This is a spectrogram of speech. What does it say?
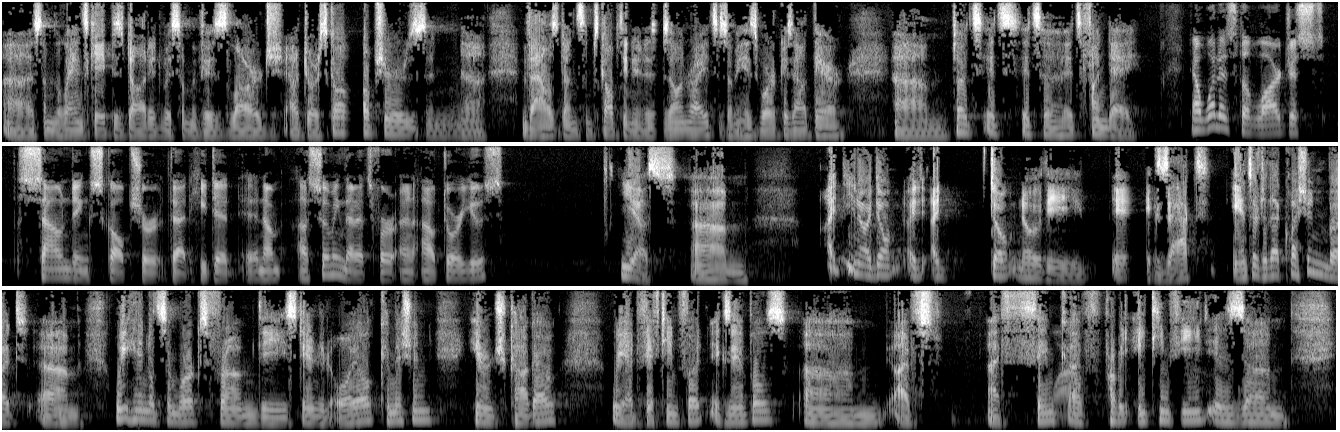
uh, some of the landscape is dotted with some of his large outdoor sculptures, and uh, Val's done some sculpting in his own right, so some of his work is out there. Um, so it's it's it's a it's a fun day. Now, what is the largest sounding sculpture that he did? And I'm assuming that it's for an outdoor use. Yes, um, I you know I don't I, I don't know the exact answer to that question, but um, we handled some works from the Standard Oil Commission here in Chicago. We had 15 foot examples. Um, I've I think wow. of probably 18 feet is um,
